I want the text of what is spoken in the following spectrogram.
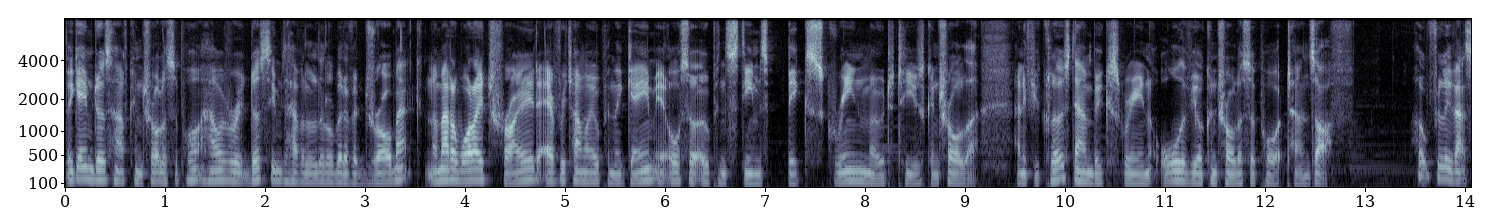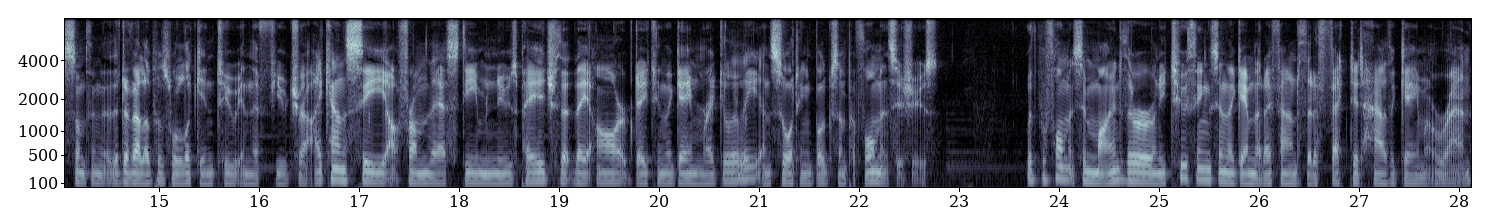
The game does have controller support, however it does seem to have a little bit of a drawback. No matter what I tried, every time I open the game, it also opens Steam's big screen mode to use controller, and if you close down big screen, all of your controller support turns off. Hopefully that's something that the developers will look into in the future. I can see uh, from their Steam news page that they are updating the game regularly and sorting bugs and performance issues. With performance in mind, there are only two things in the game that I found that affected how the game ran.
